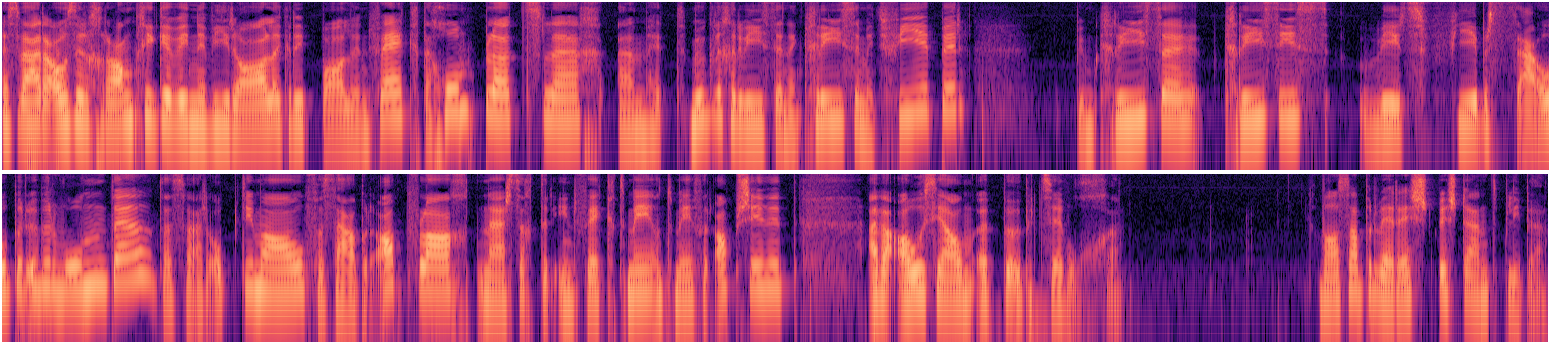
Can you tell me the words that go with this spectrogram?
Es wären also Erkrankungen wie ein viraler grippaler Infekt, der kommt plötzlich, ähm, hat möglicherweise eine Krise mit Fieber. Beim Krise, Krisis wird das Fieber selber überwunden, das wäre optimal, von selber abflacht, dann sich der Infekt mehr und mehr verabschiedet, eben alles ja um etwa über zwei Wochen was aber wäre Restbestand bleiben.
